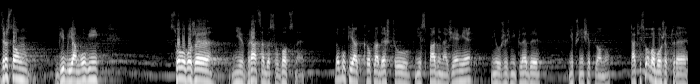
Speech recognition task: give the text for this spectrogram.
Zresztą Biblia mówi, Słowo Boże nie wraca bezowocne, dopóki jak kropla deszczu nie spadnie na ziemię, nie użyźni gleby, nie przyniesie plonu. Takie Słowo Boże, które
